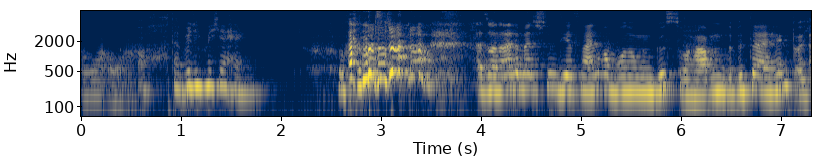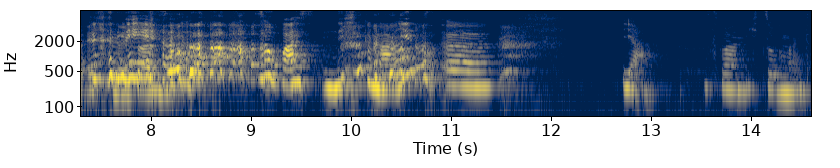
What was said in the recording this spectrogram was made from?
aua, aua. Och, da würde ich mich erhängen. also an alle Menschen, die jetzt eine Einraumwohnung in Güstrow haben, bitte erhängt euch echt nicht. nee, also. so war es nicht gemeint. äh, ja, es war nicht so gemeint.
